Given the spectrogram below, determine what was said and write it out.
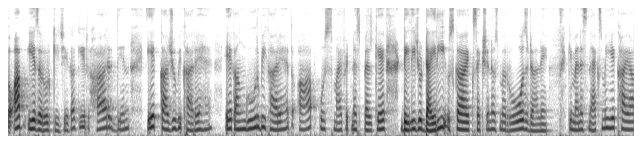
तो आप ये ज़रूर कीजिएगा कि हर दिन एक काजू भी खा रहे हैं एक अंगूर भी खा रहे हैं तो आप उस माई फिटनेस पेल के डेली जो डायरी उसका एक सेक्शन है, उसमें रोज़ डालें कि मैंने स्नैक्स में ये खाया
